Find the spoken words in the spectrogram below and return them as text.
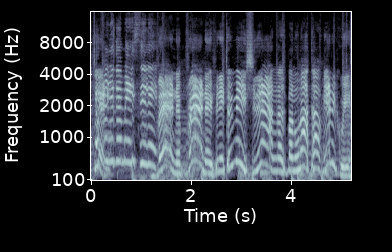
tieni. finito i missili. Bene, bene, hai finito i missili, eh, Anna sbanunata? Vieni qui.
